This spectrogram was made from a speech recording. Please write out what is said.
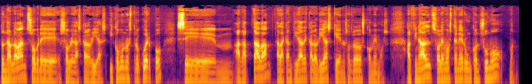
donde hablaban sobre, sobre las calorías y cómo nuestro cuerpo se mm, adaptaba a la cantidad de calorías que nosotros comemos. Al final solemos tener un consumo, bueno,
